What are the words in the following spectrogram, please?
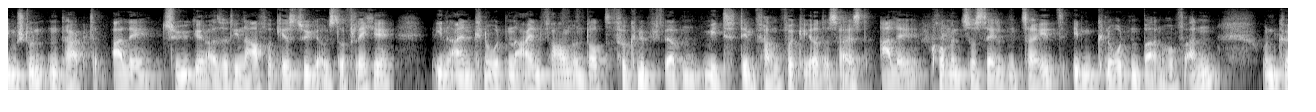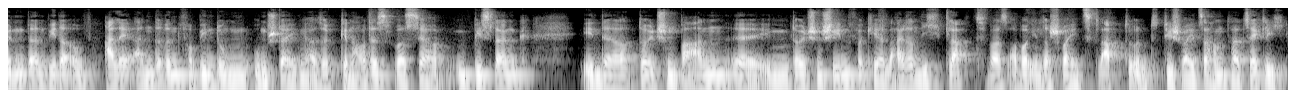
im Stundentakt alle Züge, also die Nahverkehrszüge aus der Fläche, in einen Knoten einfahren und dort verknüpft werden mit dem Fernverkehr. Das heißt, alle kommen zur selben Zeit im Knotenbahnhof an und können dann wieder auf alle anderen Verbindungen umsteigen. Also genau das, was ja bislang in der Deutschen Bahn, äh, im deutschen Schienenverkehr leider nicht klappt, was aber in der Schweiz klappt. Und die Schweizer haben tatsächlich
